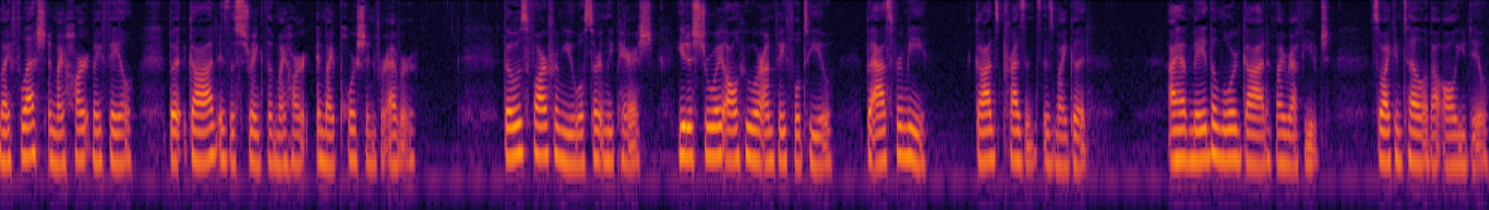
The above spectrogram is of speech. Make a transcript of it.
My flesh and my heart may fail, but God is the strength of my heart and my portion forever. Those far from you will certainly perish. You destroy all who are unfaithful to you. But as for me, God's presence is my good. I have made the Lord God my refuge, so I can tell about all you do.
